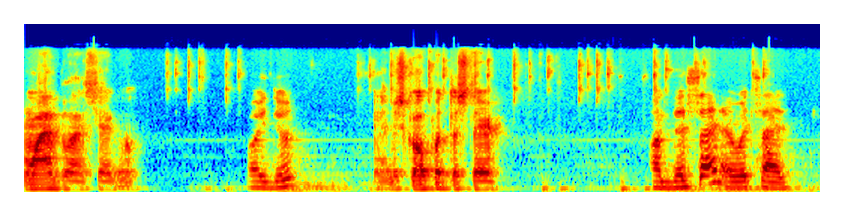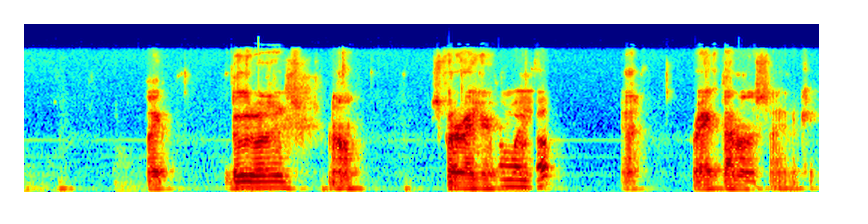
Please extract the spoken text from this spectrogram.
Oh, I have glass. Yeah, go. Oh, you do? Yeah, just go put this there. On this side or which side? Dude, what is No. Just put it right here. On way up? Right down on the side. Okay.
